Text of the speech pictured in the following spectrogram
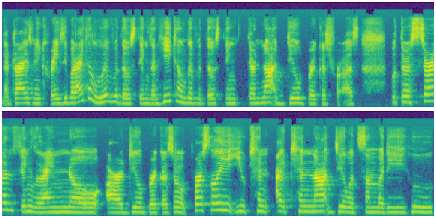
that drives me crazy, but I can live with those things and he can live with those things. They're not deal breakers for us. But there are certain things that I know are deal breakers. So personally, you can, I cannot deal with somebody who,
